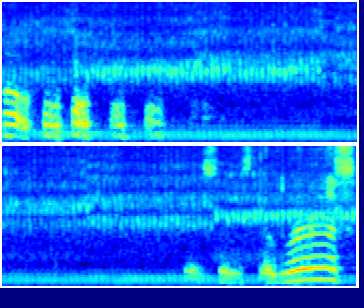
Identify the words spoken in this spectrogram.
Oh, this is the worst.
